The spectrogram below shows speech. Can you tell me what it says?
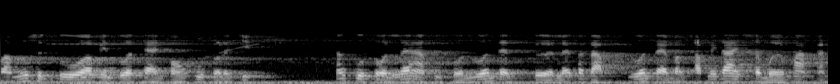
ความรู้สึกตัวเป็นตัวแทนของกุศลจิต ทั้งกุศลและอกุศลล้วนแต่เกิดและก็ดับล้วนแต่บังคับไม่ได้เสมอภาคกัน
